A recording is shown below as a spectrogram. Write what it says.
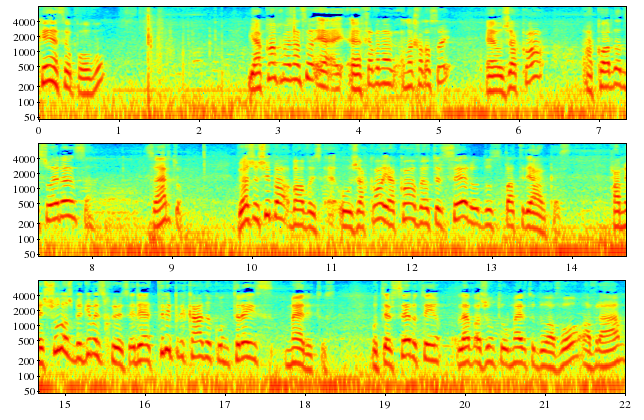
quem é seu povo? Yaakov é o Jacó, a corda da sua herança. Certo? O Jacó, Yaakov, é o terceiro dos patriarcas. Ele é triplicado com três méritos. O terceiro tem, leva junto o mérito do avô, Abraão,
